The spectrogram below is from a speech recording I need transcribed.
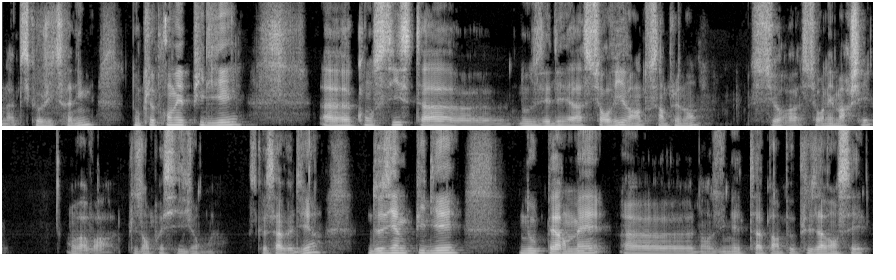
la psychologie du trading. Donc le premier pilier euh, consiste à nous aider à survivre, hein, tout simplement, sur, sur les marchés. On va voir plus en précision ce que ça veut dire. Deuxième pilier nous permet, dans une étape un peu plus avancée,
